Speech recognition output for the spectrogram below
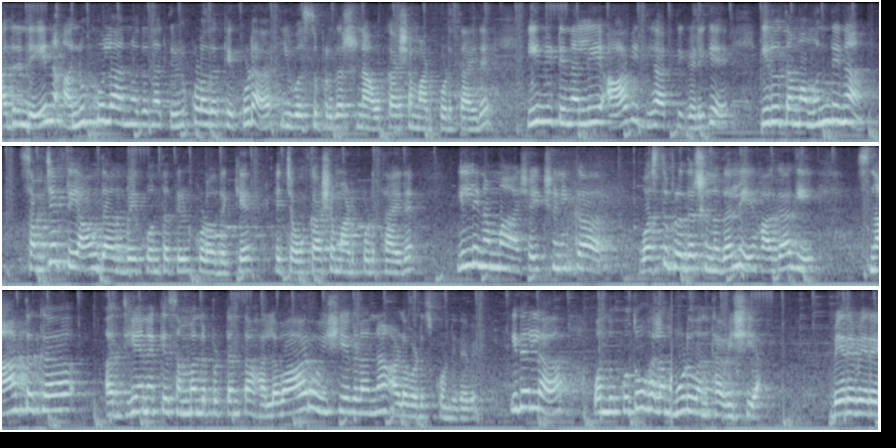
ಅದರಿಂದ ಏನು ಅನುಕೂಲ ಅನ್ನೋದನ್ನು ತಿಳ್ಕೊಳ್ಳೋದಕ್ಕೆ ಕೂಡ ಈ ವಸ್ತು ಪ್ರದರ್ಶನ ಅವಕಾಶ ಮಾಡಿಕೊಡ್ತಾ ಇದೆ. ಈ ನಿಟ್ಟಿನಲ್ಲಿ ಆ ವಿದ್ಯಾರ್ಥಿಗಳಿಗೆ ಇದು ತಮ್ಮ ಮುಂದಿನ ಸಬ್ಜೆಕ್ಟ್ ಯಾವುದಾಗಬೇಕು ಅಂತ ತಿಳ್ಕೊಳ್ಳೋದಕ್ಕೆ ಹೆಚ್ಚು ಅವಕಾಶ ಮಾಡಿಕೊಡ್ತಾ ಇದೆ. ಇಲ್ಲಿ ನಮ್ಮ ಶೈಕ್ಷಣಿಕ ವಸ್ತು ಪ್ರದರ್ಶನದಲ್ಲಿ ಹಾಗಾಗಿ ಸ್ನಾತಕ ಅಧ್ಯಯನಕ್ಕೆ ಸಂಬಂಧಪಟ್ಟಂಥ ಹಲವಾರು ವಿಷಯಗಳನ್ನು ಅಳವಡಿಸ್ಕೊಂಡಿದ್ದೇವೆ. ಇದೆಲ್ಲ ಒಂದು ಕುತೂಹಲ ಮೂಡುವಂಥ ವಿಷಯ. ಬೇರೆ ಬೇರೆ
